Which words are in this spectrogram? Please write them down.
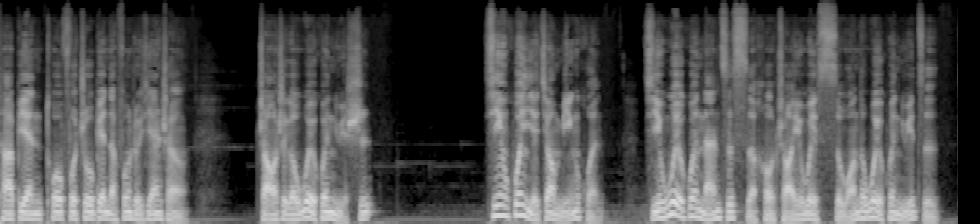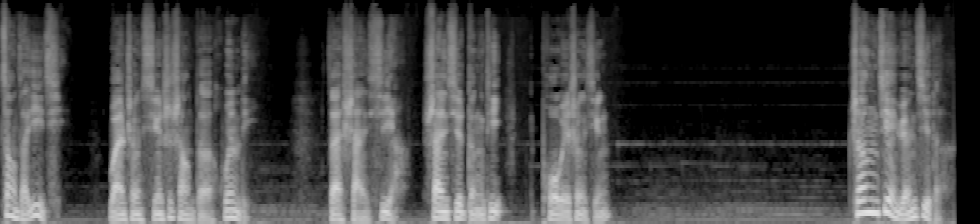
他便托付周边的风水先生，找这个未婚女尸。阴婚也叫冥婚，即未婚男子死后找一位死亡的未婚女子葬在一起，完成形式上的婚礼。在陕西啊、山西等地颇为盛行。”张建元记得。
